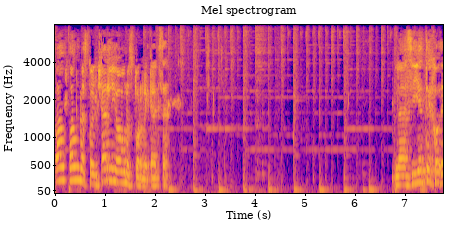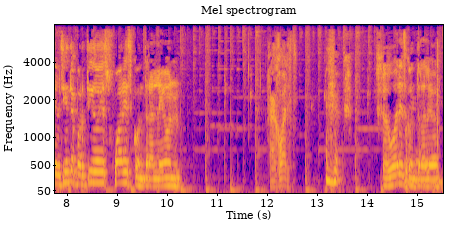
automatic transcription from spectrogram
va- vámonos con Charlie, vámonos por Necaxa. La siguiente, el siguiente partido es Juárez contra León. Jaguares. Jaguares contra León.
